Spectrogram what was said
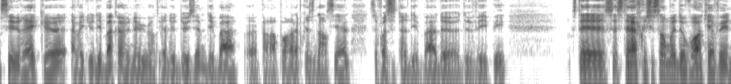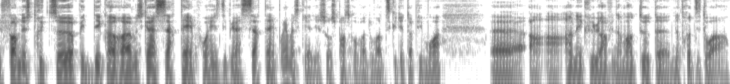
c'est vrai qu'avec le débat qu'on a eu, en tout cas le deuxième débat euh, par rapport à la présidentielle, cette fois c'est un débat de, VP, c'était rafraîchissant au moins de voir qu'il y avait une forme de structure puis de décorum jusqu'à un certain point. Je dis bien un certain point parce qu'il y a des choses, je pense qu'on va devoir discuter toi et moi, euh, en, en, incluant finalement tout euh, notre auditoire.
